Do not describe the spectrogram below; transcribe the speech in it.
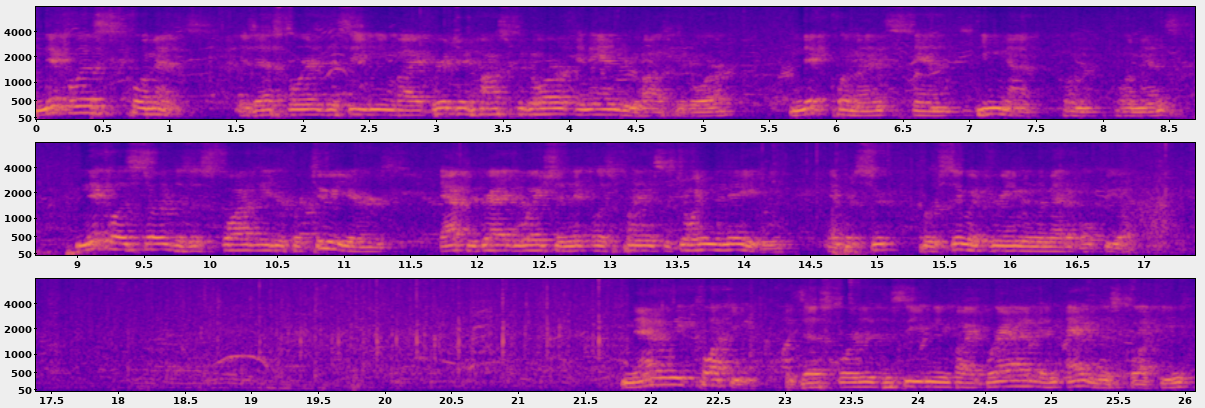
Nicholas Clements is escorted this evening by Bridget Hospodor and Andrew Hospodor, Nick Clements and Dina Clements. Nicholas served as a squad leader for two years. After graduation, Nicholas plans to join the Navy and pursue, pursue a dream in the medical field. Natalie Clucky is escorted this evening by Brad and Agnes Clucky.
